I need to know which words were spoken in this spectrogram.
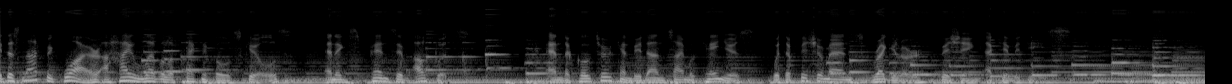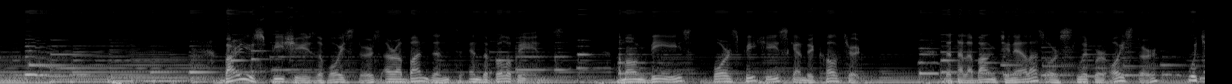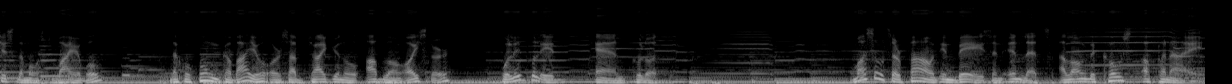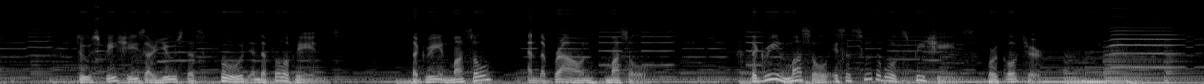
It does not require a high level of technical skills and expensive outputs, and the culture can be done simultaneous with the fisherman's regular fishing activities. Various species of oysters are abundant in the Philippines. Among these, four species can be cultured. The Talabang chinelas or slipper oyster, which is the most viable, the Kukung caballo or subtrigonal oblong oyster, pulid-pulid, and kulot. Mussels are found in bays and inlets along the coast of Panay. Two species are used as food in the Philippines, the green mussel and the brown mussel. The green mussel is a suitable species for culture.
